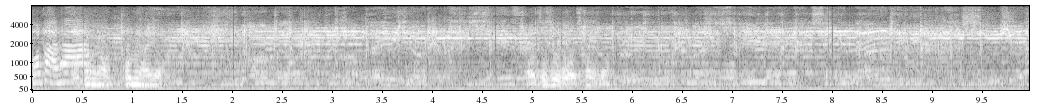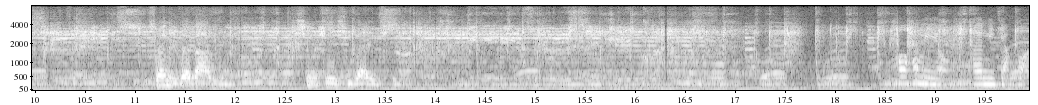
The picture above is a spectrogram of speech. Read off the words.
我把我看看后面还有。哦，这是我唱的。虽然你在大理，心却系在一起。有，还有你讲话，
